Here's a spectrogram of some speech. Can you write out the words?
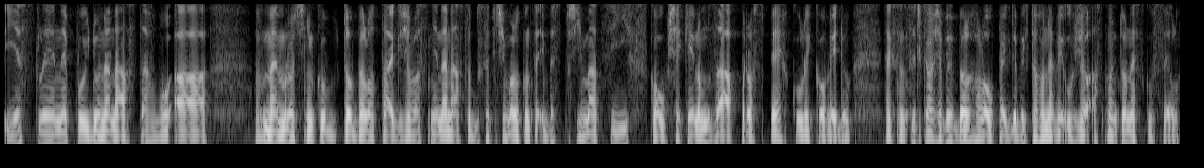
jestli nepůjdu na nástavbu a v mém ročníku to bylo tak, že vlastně na nástavbu se přijímalo dokonce i bez přijímacích zkoušek jenom za prospěch kvůli covidu, tak jsem si říkal, že by byl hloupý, kdybych toho nevyužil, aspoň to neskusil.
